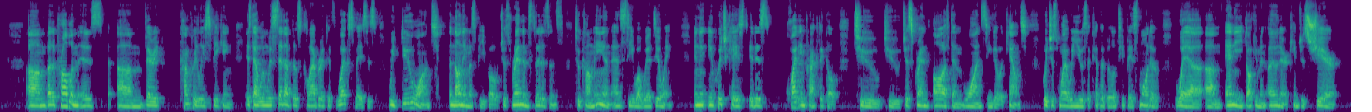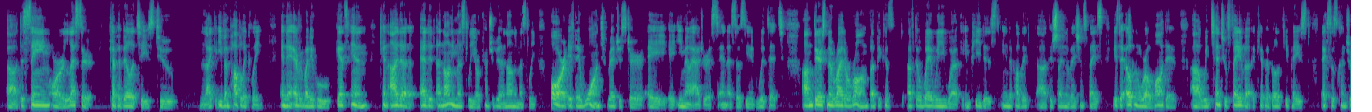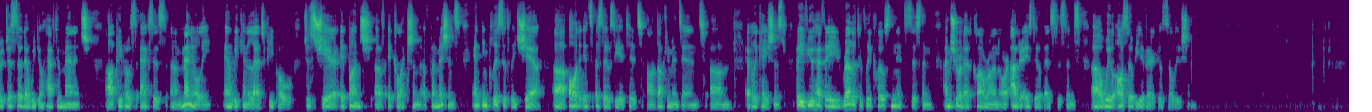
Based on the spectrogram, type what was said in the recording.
Um, but the problem is, um, very concretely speaking, is that when we set up those collaborative workspaces, we do want anonymous people, just random citizens, to come in and see what we're doing. And in, which case, it is quite impractical to, to just grant all of them one single account which is why we use a capability-based model where um, any document owner can just share uh, the same or lesser capabilities to like even publicly and then everybody who gets in can either edit anonymously or contribute anonymously or if they want register a, a email address and associate with it. Um, there's no right or wrong but because of the way we work in PDIS in the public uh, digital innovation space is an open world model uh, we tend to favor a capability based access control just so that we don't have to manage uh, people's access uh, manually and we can let people just share a bunch of a collection of permissions and implicitly share uh, all its associated uh, documents and um, applications. But if you have a relatively close-knit system, I'm sure that Cloudron other ACL-based systems uh, will also be a very good solution.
